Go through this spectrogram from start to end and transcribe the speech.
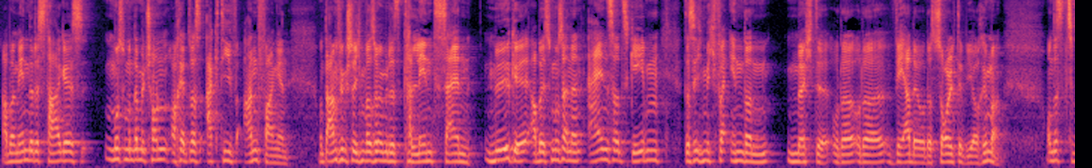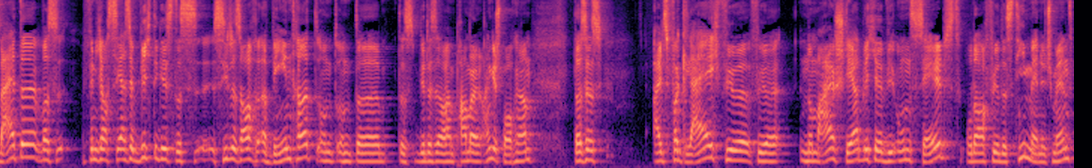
aber am Ende des Tages muss man damit schon auch etwas aktiv anfangen. Und Anführungsstrichen, was auch immer das Talent sein möge, aber es muss einen Einsatz geben, dass ich mich verändern möchte oder, oder werde oder sollte, wie auch immer. Und das Zweite, was finde ich auch sehr, sehr wichtig ist, dass sie das auch erwähnt hat und, und äh, dass wir das auch ein paar Mal angesprochen haben, dass es als Vergleich für, für Normalsterbliche wie uns selbst oder auch für das Teammanagement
